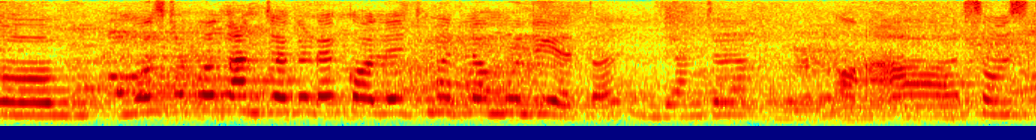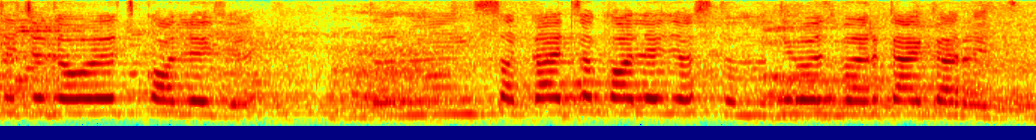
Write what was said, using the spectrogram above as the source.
Most of all आमच्याकडे कॉलेजमधल्या मुली येतात म्हणजे आमच्या संस्थेच्या जवळच कॉलेज आहे तर मग सकाळचं कॉलेज असतं मग दिवसभर काय करायचं.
